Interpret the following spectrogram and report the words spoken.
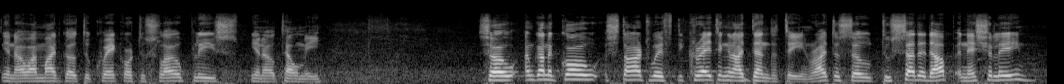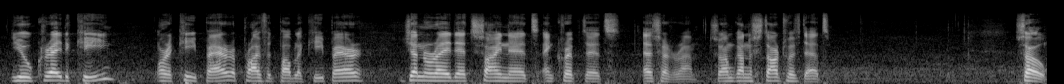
you know I might go too quick or too slow, please you know tell me. So I'm going to go start with the creating an identity, right? So to set it up initially, you create a key or a key pair, a private public key pair, generate it, sign it, encrypt it, etc. So I'm going to start with that. So,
